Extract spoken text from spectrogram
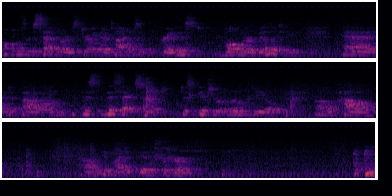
homes of settlers during their times of greatest vulnerability. And um, this, this excerpt just gives you a little feel of how um, it might have been for her.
